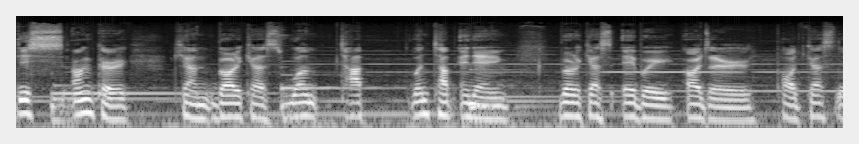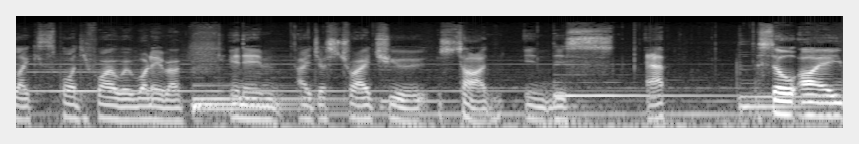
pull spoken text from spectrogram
this anchor can broadcast one tap, one tap, and then broadcast every other podcast like Spotify or whatever. And then I just try to start in this app. So I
